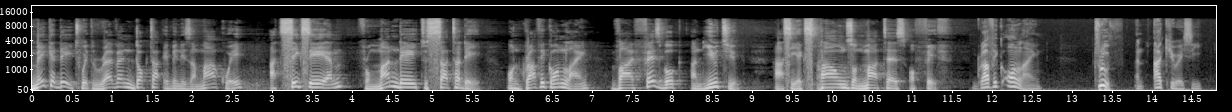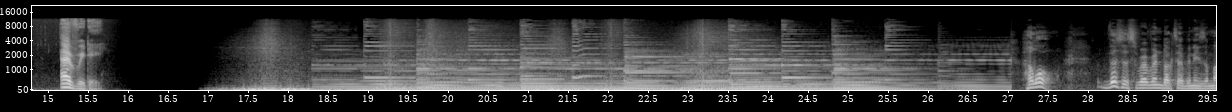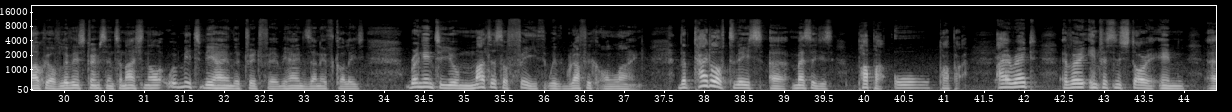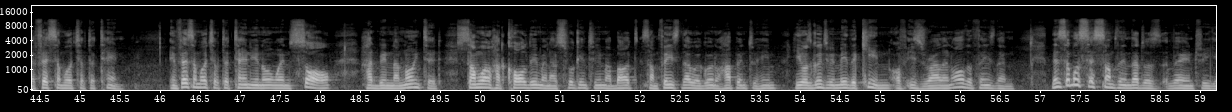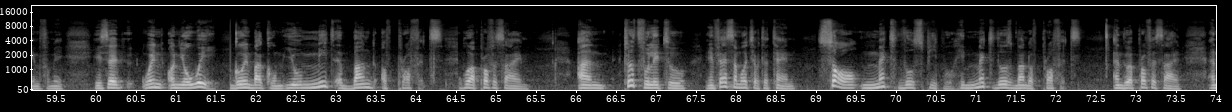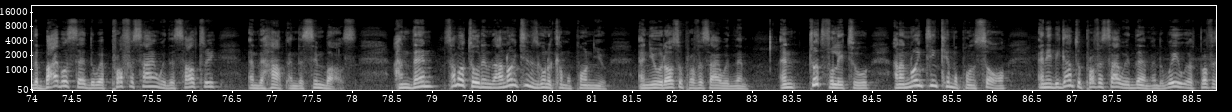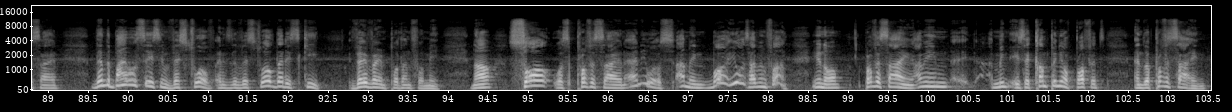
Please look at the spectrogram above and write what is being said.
Make a date with Reverend Dr. Ebenezer Markwei at 6 a.m. from Monday to Saturday on Graphic Online via Facebook and YouTube as he expounds on matters of faith. Graphic Online, truth and accuracy every day. Hello, this is Reverend Dr. Ebenezer Markwei of Living Streams International. We meet behind the trade fair, behind Zenith College, bringing to you matters of faith with Graphic Online. The title of today's uh, message is Papa, Oh Papa. I read a very interesting story in uh, 1 Samuel chapter 10. In 1 Samuel chapter 10, you know, when Saul had been anointed, Samuel had called him and had spoken to him about some things that were going to happen to him. He was going to be made the king of Israel and all the things that. Then someone said something that was very intriguing for me. He said, when on your way going back home, you meet a band of prophets who are prophesying. And truthfully, too, in 1 Samuel chapter 10, Saul met those people. He met those band of prophets and they were prophesying. And the Bible said they were prophesying with the psaltery and the harp and the cymbals. And then someone told him the anointing is going to come upon you and you would also prophesy with them. And truthfully too, an anointing came upon Saul and he began to prophesy with them. And the way he was prophesying, then the Bible says in verse 12, and it's the verse 12 that is key, very, very important for me. Now, Saul was prophesying, and he was, I mean, boy, he was having fun, you know, prophesying. I mean, I mean, it's a company of prophets, and they're prophesying.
